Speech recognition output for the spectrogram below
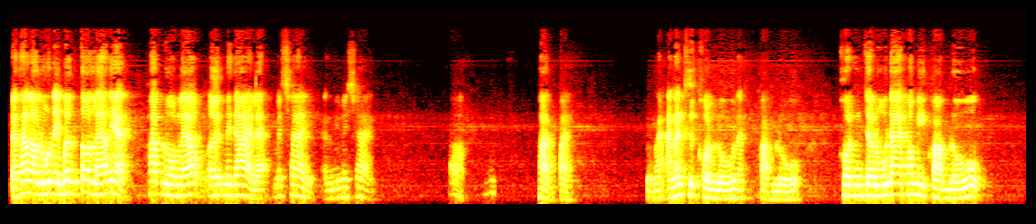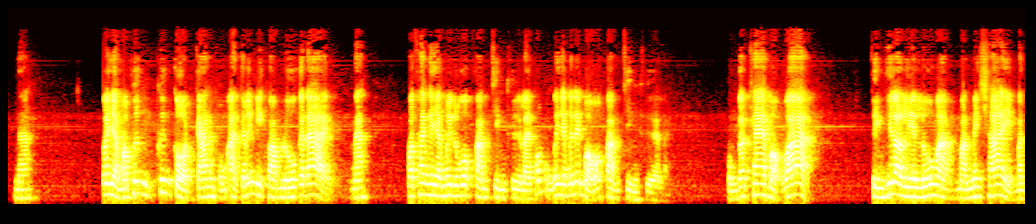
แต่ถ้าเรารู้ในเบื้องต้นแล้วเนี่ย ภาพรวมแล้ว เอ้ยไม่ได้แล้วไม่ใช่ อันนี้ไม่ใช่ก็ผ่านไปถูกไหมอันนั้นคือคนรู้นะความรู้ คนจะรู้ได้เพราะมีความรู้นะ ก็อย่ามาพึ่งพึ่งโกรธกัน ผมอาจจะไม่มีความรู้ก็ได้นะเพราะท่านก็ยังไม่รู้ว่าความจริงคืออะไร เพราะผมก็ยังไม่ได้บอกว่าความจริงคืออะไร ผมก็แค่บอกว่า สิ่งที่เราเรียนรู้มา มันไม่ใช่มัน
